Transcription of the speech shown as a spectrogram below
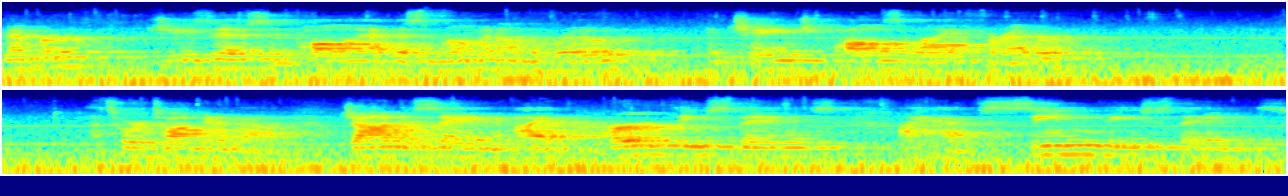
Remember, Jesus and Paul had this moment on the road and changed Paul's life forever? That's what we're talking about. John is saying, I have heard these things, I have seen these things.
